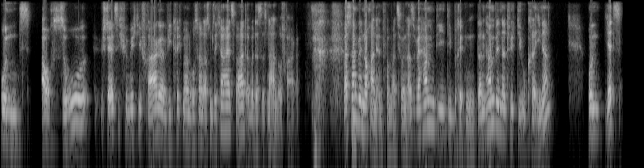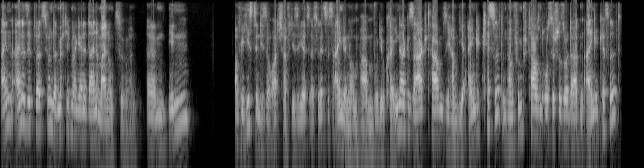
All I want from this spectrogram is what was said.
Und auch so stellt sich für mich die Frage, wie kriegt man Russland aus dem Sicherheitsrat? Aber das ist eine andere Frage. Was haben wir noch an Informationen? Also wir haben die, die Briten, dann haben wir natürlich die Ukrainer. Und jetzt ein, eine Situation, da möchte ich mal gerne deine Meinung zuhören. Ähm, in, auch wie hieß denn diese Ortschaft, die sie jetzt als letztes eingenommen haben, wo die Ukrainer gesagt haben, sie haben die eingekesselt und haben 5000 russische Soldaten eingekesselt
